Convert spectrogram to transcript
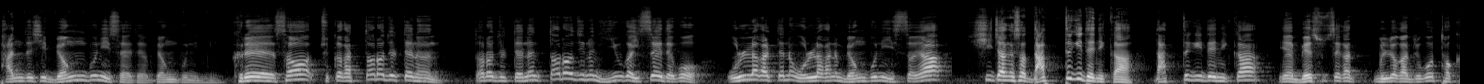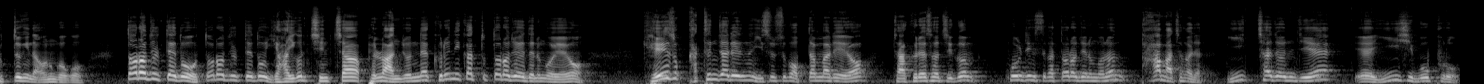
반드시 명분이 있어야 돼요. 명분이. 그래서 주가가 떨어질 때는 떨어질 때는 떨어지는 이유가 있어야 되고 올라갈 때는 올라가는 명분이 있어야 시장에서 납득이 되니까 납득이 되니까 예, 매수세가 물려가지고 더 급등이 나오는 거고. 떨어질 때도 떨어질 때도 야 이건 진짜 별로 안 좋네. 그러니까 또 떨어져야 되는 거예요. 계속 같은 자리에는 있을 수가 없단 말이에요. 자 그래서 지금 홀딩스가 떨어지는 거는 다 마찬가지야. 2차 전지의 예, 25%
